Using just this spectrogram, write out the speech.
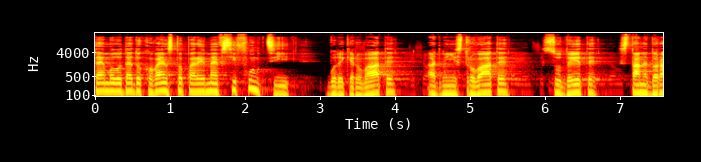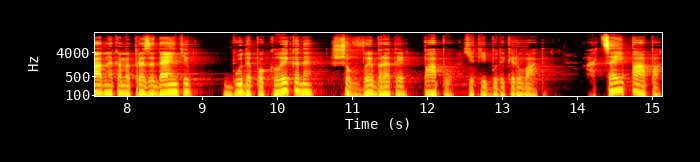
те молоде духовенство перейме всі функції, буде керувати, адмініструвати, судити, стане дорадниками президентів, буде покликане, щоб вибрати папу, який буде керувати. А цей папа,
